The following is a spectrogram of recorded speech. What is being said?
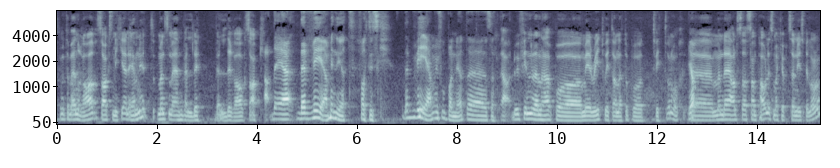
skal vi ta med en rar sak som ikke er en EM-nytt, men som er en veldig, veldig rar sak. Ja, det er, det er VM i nyhet, faktisk. Det er VM i fotballnyhet, eh. Ja, Du finner den her på Vi retweeta nettopp på Twitteren vår. Ja. Eh, men det er altså San Pauli som har kjøpt seg nye spillere nå.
